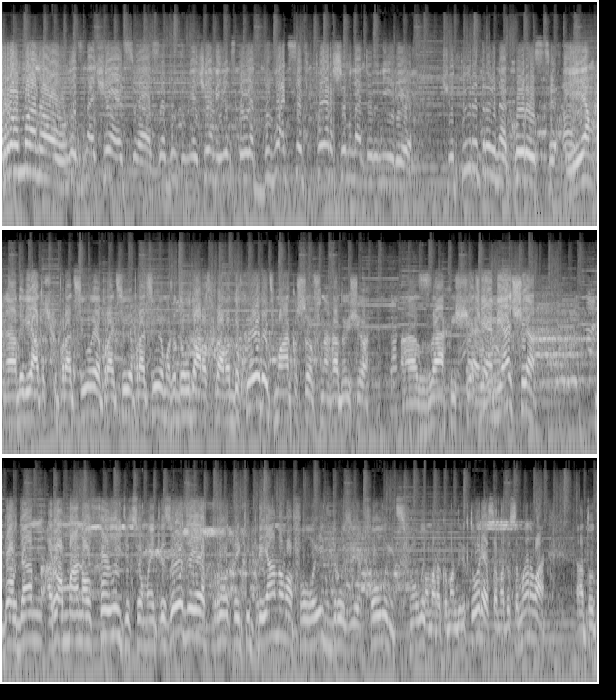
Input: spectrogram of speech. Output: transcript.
Романов відзначається забитим м'ячем і він стає 21-м на турнірі. 4-3 на користь. І е, дев'яточка працює, працює, працює. Може до удару справа доходить. Макушев нагадую, що е, захищає м'яч. Богдан Романов фолить у цьому епізоді проти Кіпріянова. Фолить, друзі, фолить. Фолить. Номера команди Вікторія, саме до Семенова. А тут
